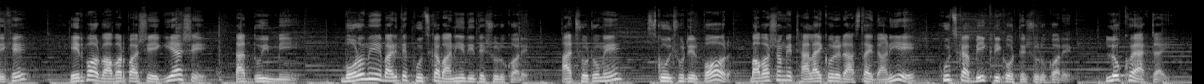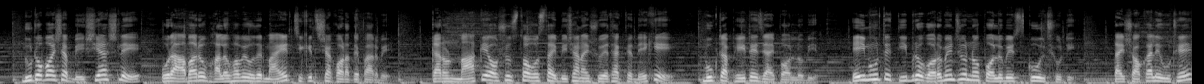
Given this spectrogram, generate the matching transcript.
দেখে, এরপর বাবার পাশে এগিয়ে আসে তার দুই মেয়ে। বড় মেয়ে বাড়িতে ফুচকা বানিয়ে দিতে শুরু করে। আর ছোট মেয়ে স্কুল ছুটির পর বাবার সঙ্গে ঠেলাই করে রাস্তায় দাঁড়িয়ে ফুচকা বিক্রি করতে শুরু করে। লক্ষ্য একটাই, দুটো পয়সা বেশি আসলে ওরা আবারও ভালোভাবে ওদের মায়ের চিকিৎসা করাতে পারবে। কারণ মাকে অসুস্থ অবস্থায় বিছানায় শুয়ে থাকতে দেখে বুকটা ফেটে যায় পল্লবীর। এই মুহূর্তে তীব্র গরমের জন্য পল্লবীর স্কুল ছুটি। তাই সকালে উঠে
